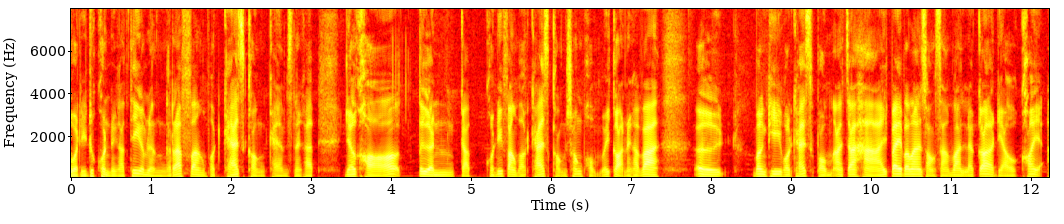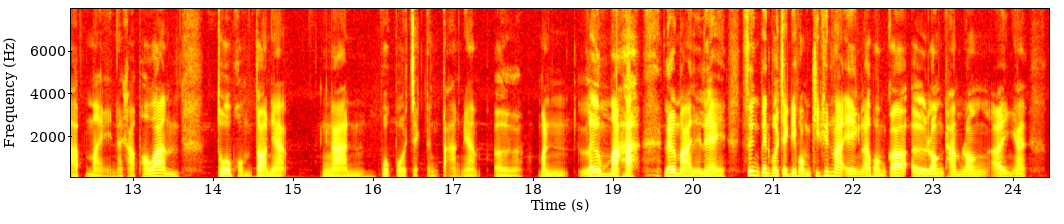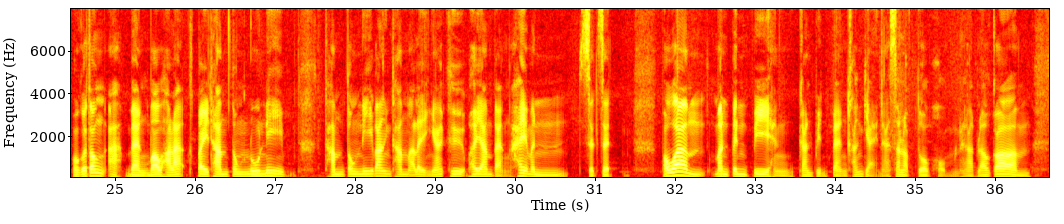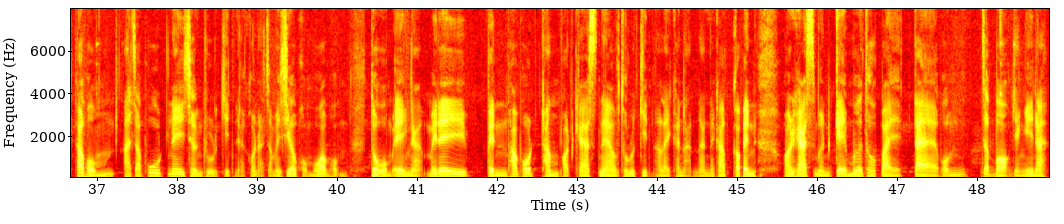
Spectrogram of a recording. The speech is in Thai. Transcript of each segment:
วัสดีทุกคนนะครับที่กำลังรับฟังพอดแคสต์ของแคมส์นะครับ เดี๋ยวขอเตือนกับคนที่ฟังพอดแคสต์ของช่องผมไว้ก่อนนะครับว่าเออบางทีพอดแคสต์ผมอาจจะหายไปประมาณ 2-3 วัน แล้วก็เดี๋ยวค่อยอัพใหม่นะครับ เพราะว่าตัวผมตอนเนี้ย งานพวกโปรเจกต์ต่างๆ เนี่ยเออมันเริ่มมาเริ่มมาเรื่อยๆ ซึ่งเป็นโปรเจกต์ที่ผมคิดขึ้นมาเอง แล้วผมก็เออลองทำลองอะไรอย่างเงี้ยผมก็ต้องอะแบ่งเบาภาระไปทำตรงนู้นนี่ทำตรงนี้บ้างทำอะไรอย่างเงี้ยคือพยายามแบ่งให้มันเสร็จๆ เพราะว่ามันเป็นปีแห่งการเปลี่ยนแปลงครั้งใหญ่นะสำหรับตัวผมนะครับ แล้วก็ถ้าผมอาจจะพูดในเชิงธุรกิจเนี่ยคนอาจจะไม่เชื่อผมเพราะว่าผมตัวผมเองเนี่ยไม่ได้เป็นพระพจน์ทำพอดแคสต์แนวธุรกิจอะไรขนาดนั้นนะครับ ก็เป็นพอดแคสต์เหมือนเกมเมอร์ทั่วไป แต่ผมจะบอกอย่างนี้นะ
